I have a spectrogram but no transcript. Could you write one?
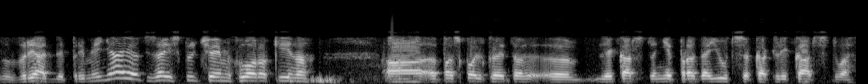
вряд ли применяют, за исключением хлорокина, а, поскольку это э, лекарства не продаются как лекарства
